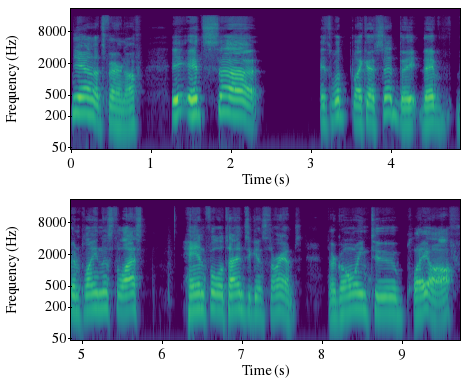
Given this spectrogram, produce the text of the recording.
Yeah, that's fair enough it's uh it's what like I said, they they've been playing this the last handful of times against the Rams. They're going to play off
